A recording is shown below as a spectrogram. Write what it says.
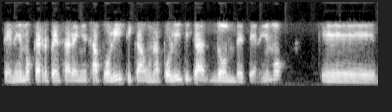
Tenemos que repensar en esa política, una política donde tenemos que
